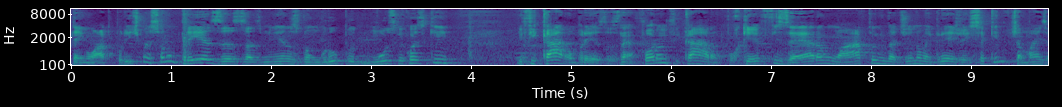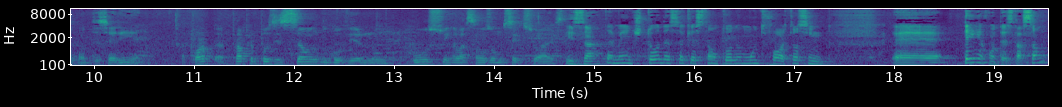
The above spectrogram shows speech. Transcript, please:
têm o ato político, mas foram presas as meninas de um grupo de música, coisa que e ficaram presas, né? Foram e ficaram porque fizeram um ato invadindo uma igreja. Isso aqui jamais aconteceria. A própria, a própria posição do governo russo em relação aos homossexuais. Exatamente, toda essa questão toda muito forte. Então, assim, é, tem a contestação?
